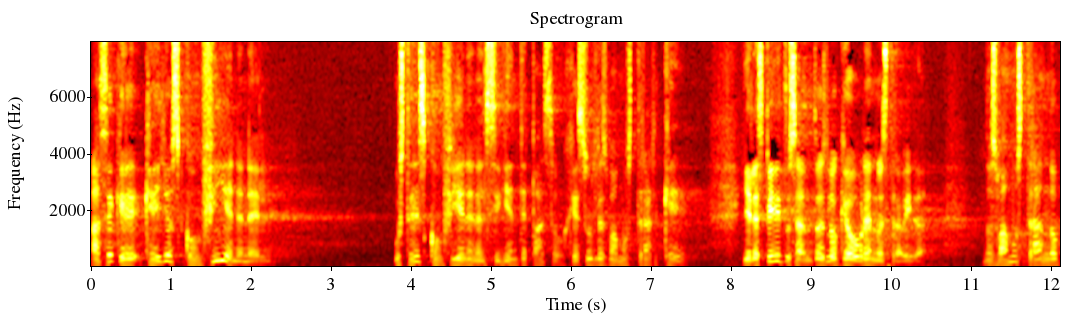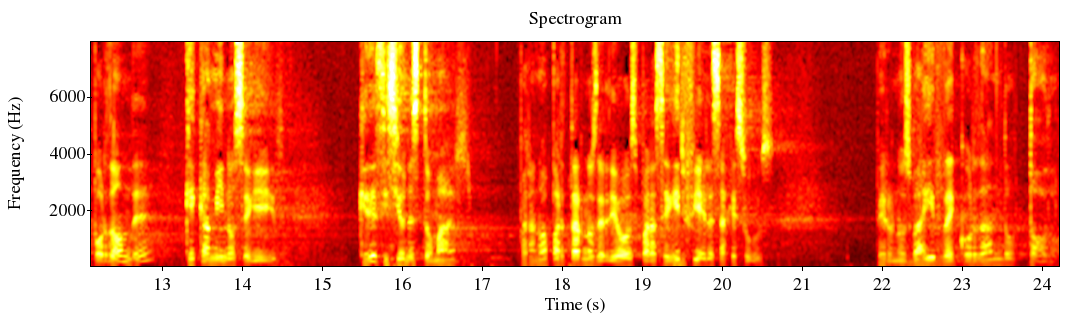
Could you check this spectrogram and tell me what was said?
Hace que, que ellos confíen en Él. Ustedes confíen en el siguiente paso. Jesús les va a mostrar qué. Y el Espíritu Santo es lo que obra en nuestra vida. Nos va mostrando por dónde, qué camino seguir, qué decisiones tomar para no apartarnos de Dios, para seguir fieles a Jesús. Pero nos va a ir recordando todo.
